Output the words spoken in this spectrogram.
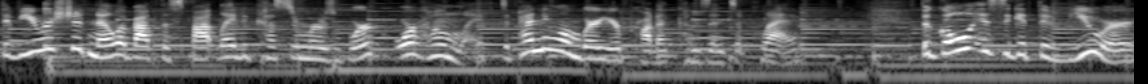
the viewer should know about the spotlighted customer's work or home life, depending on where your product comes into play. The goal is to get the viewer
